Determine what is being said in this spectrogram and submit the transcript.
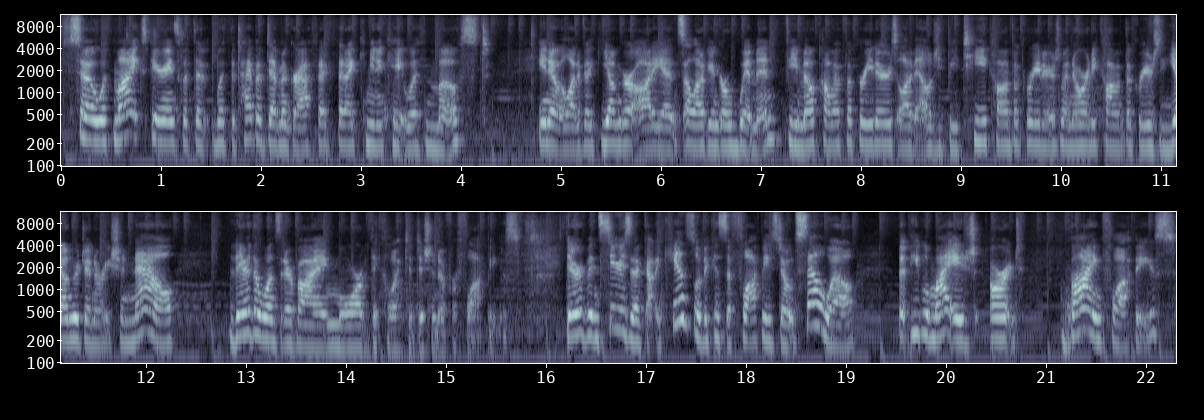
So, with my experience with the with the type of demographic that I communicate with most, you know, a lot of like younger audience, a lot of younger women, female comic book readers, a lot of LGBT comic book readers, minority comic book readers, the younger generation now, they're the ones that are buying more of the collected edition over floppies. There have been series that have gotten canceled because the floppies don't sell well, but people my age aren't buying floppies.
